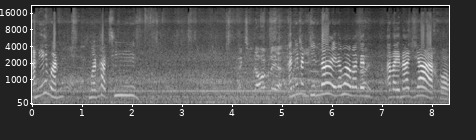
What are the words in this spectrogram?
อันนี้เหมือนเหมือนผักชีแม็กชีร้อมเลยอะอันนี้มันกินได้นะเพราะมันเป็นอะไรนะหญ้าของ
